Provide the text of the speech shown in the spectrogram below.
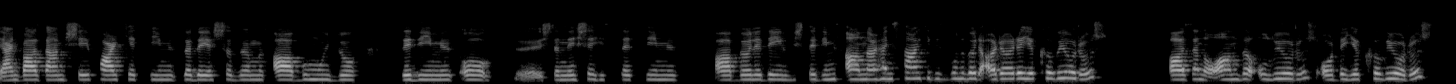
yani bazen bir şeyi fark ettiğimizde de yaşadığımız, aa bu muydu dediğimiz o e, işte neşe hissettiğimiz, aa böyle değilmiş dediğimiz anlar. Hani sanki biz bunu böyle ara ara yakalıyoruz Bazen o anda oluyoruz, orada yakalıyoruz.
